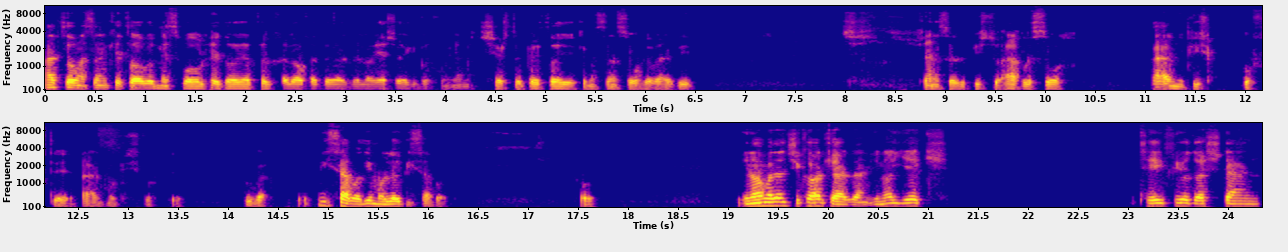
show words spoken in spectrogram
حتی مثلا کتاب مصباح هدایت فی الخلافت و دلایش اگه بخونیم چرت و پرتایی که مثلا سهره وردی چند سال پیش تو عقل سرخ قرنی پیش گفته قرن پیش گفته. بی سوادی ملای بی سواد خب. اینا آمدن چیکار کردن؟ اینا یک تیفی رو داشتن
